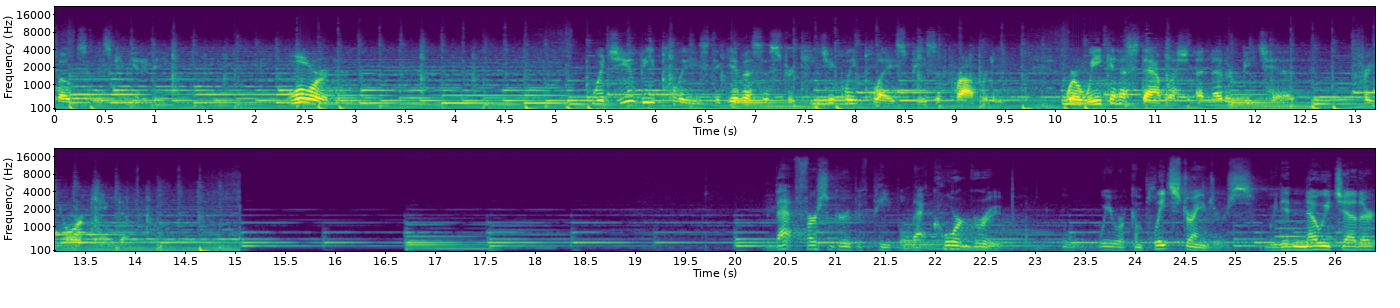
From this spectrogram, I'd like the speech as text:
folks in this community. Lord, would you be pleased to give us a strategically placed piece of property where we can establish another beachhead for your kingdom? First group of people, that core group, we were complete strangers. We didn't know each other,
